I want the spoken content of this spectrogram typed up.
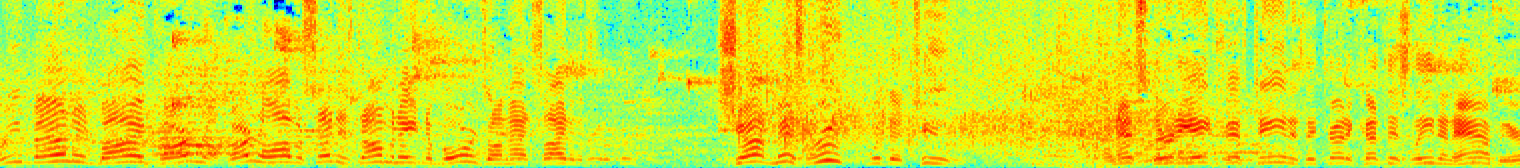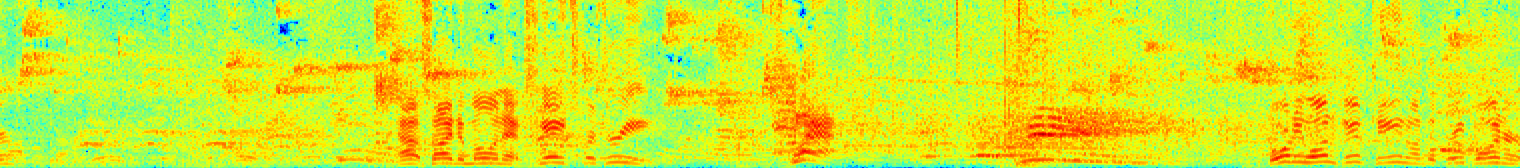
Rebounded by Cardinal. Cardinal all of a sudden is dominating the boards on that side of the shot. Miss Root with a two. And that's 38 15 as they try to cut this lead in half here. Outside to Molinex. Yates for three. Splash! 41 15 on the three pointer.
